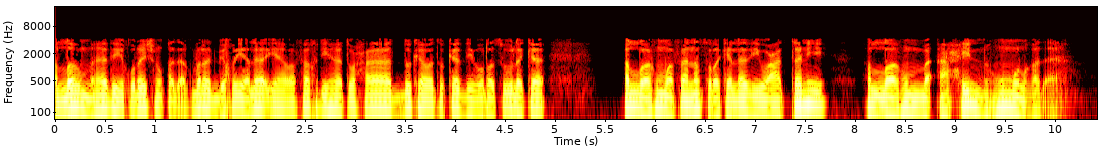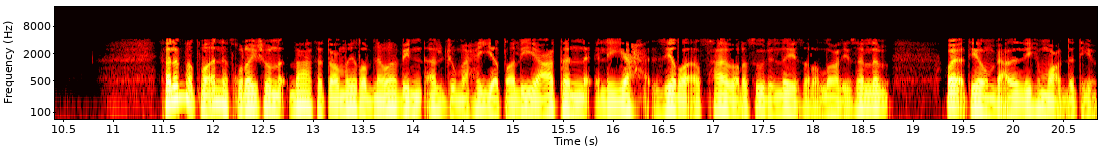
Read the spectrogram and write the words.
اللهم هذه قريش قد أقبلت بخيلائها وفخرها تحادك وتكذب رسولك. اللهم فنصرك الذي وعدتني. اللهم أحنهم الغداء فلما اطمأنت قريش بعثت عمير بن واب الجمحي طليعة ليحزر أصحاب رسول الله صلى الله عليه وسلم ويأتيهم بعددهم وعدتهم.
